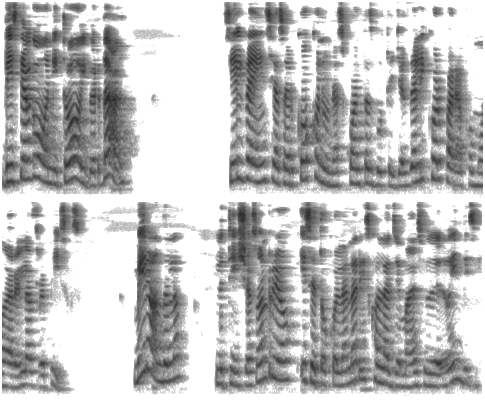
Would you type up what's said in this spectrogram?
Viste algo bonito hoy, ¿verdad? Sylvain se acercó con unas cuantas botellas de licor para acomodar en las repisas. Mirándola, Leticia sonrió y se tocó la nariz con la yema de su dedo índice.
